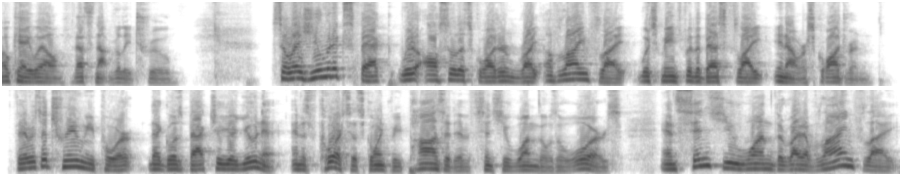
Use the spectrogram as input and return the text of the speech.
Okay, well, that's not really true. So as you would expect, we're also the squadron right of line flight, which means we're the best flight in our squadron. There is a training report that goes back to your unit, and of course it's going to be positive since you won those awards. And since you won the right of line flight,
